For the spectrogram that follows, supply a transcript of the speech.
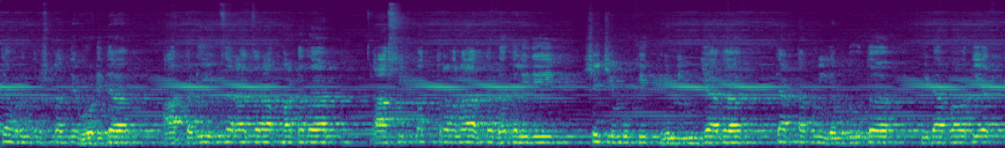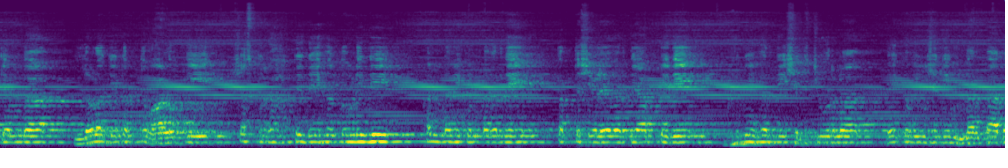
त्यावरून दृष्टांती घोडित आतडी चरा चरा फाटत आशी पत्र मनात ढकलिदी शेची मुखी क्रिमिंजात त्यात टाकून यमदूत, पीडा पावती अत्यंत लोळती तप्त वाळुकी तप्तशिळेवरती आपटिती घनीगर्दी शतचूर्ण एकविंशती नरकात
